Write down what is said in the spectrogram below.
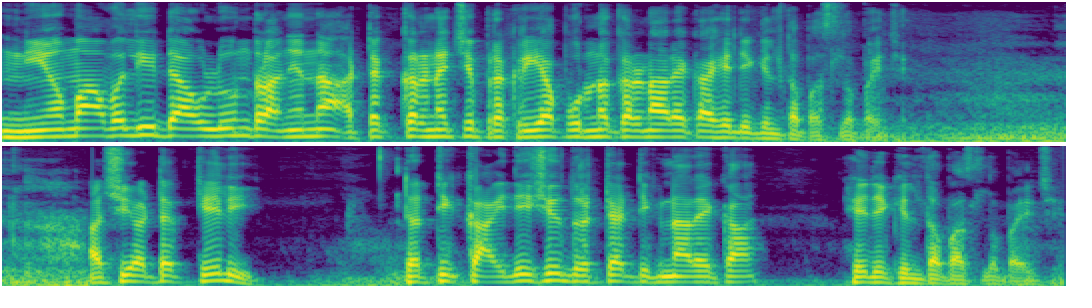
नियमावली डावलून राणेंना अटक करण्याची प्रक्रिया पूर्ण करणार आहे का हे देखील तपासलं पाहिजे. अशी अटक केली तर ती कायदेशीरदृष्ट्या टिकणार आहे का हे देखील तपासलं पाहिजे.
